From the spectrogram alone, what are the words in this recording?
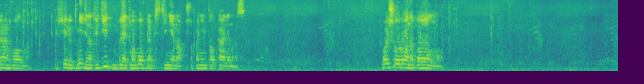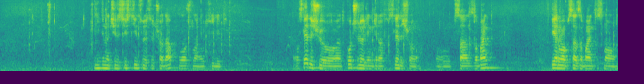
Играем в Волма. Хилют. Нидин, отведи, блядь, мобов прям к стене, нахуй, чтобы они не толкали нас. Больше урона по Олму. Нидина через частицу, если что, да, можно ухилить. Следующую, э, код Шрёдингера, следующего э, пса забань. Первого пса забаньте снова.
